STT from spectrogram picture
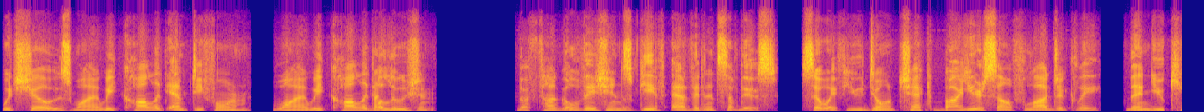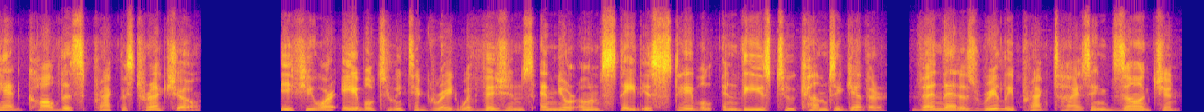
which shows why we call it empty form, why we call it illusion. The Thögal visions give evidence of this, so if you don't check by yourself logically, then you can't call this practice Trekchö. If you are able to integrate with visions and your own state is stable and these two come together, then that is really practicing Dzogchen.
